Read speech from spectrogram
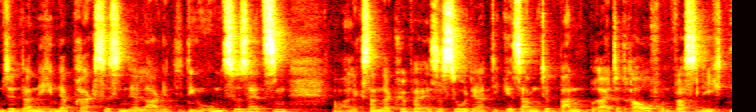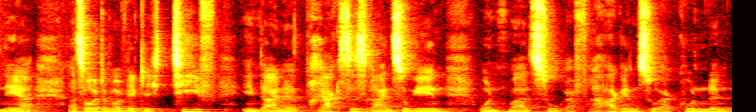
sind dann nicht in der Praxis in der Lage, die Dinge umzusetzen. Beim Alexander Küpper ist es so, der hat die gesamte Bandbreite drauf. Und was liegt näher, als heute mal wirklich tief in deine Praxis reinzugehen und mal zu erfragen, zu erkunden,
